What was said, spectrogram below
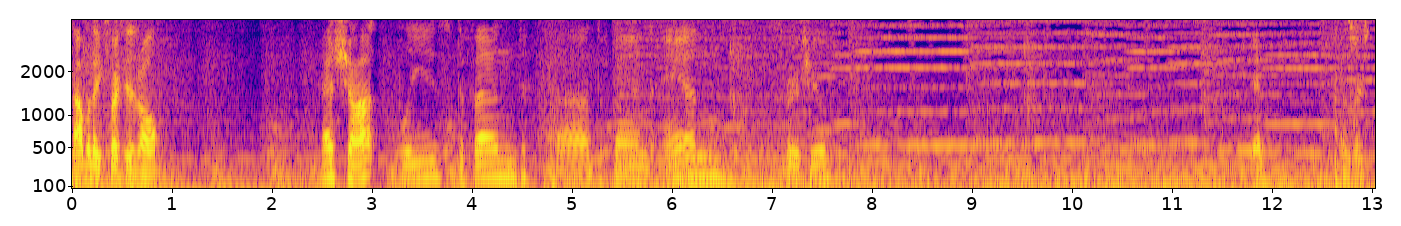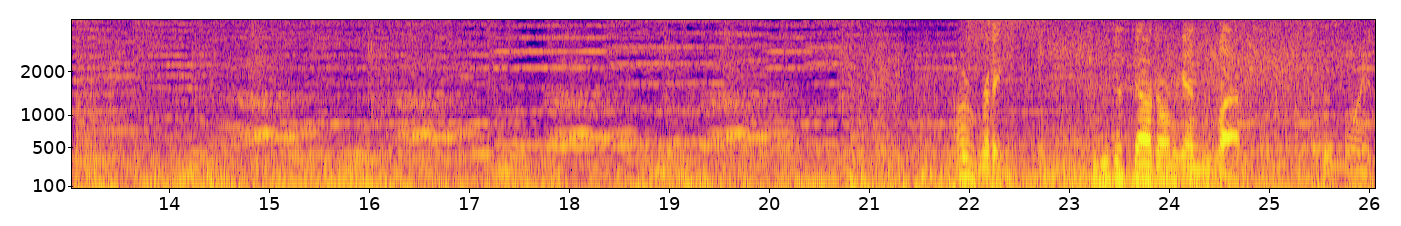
Not what I expected at all. Headshot, please. Defend. Uh, defend and Spirit Shield. Okay. That was weird. Alrighty. So we just got Armageddon left at this point.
